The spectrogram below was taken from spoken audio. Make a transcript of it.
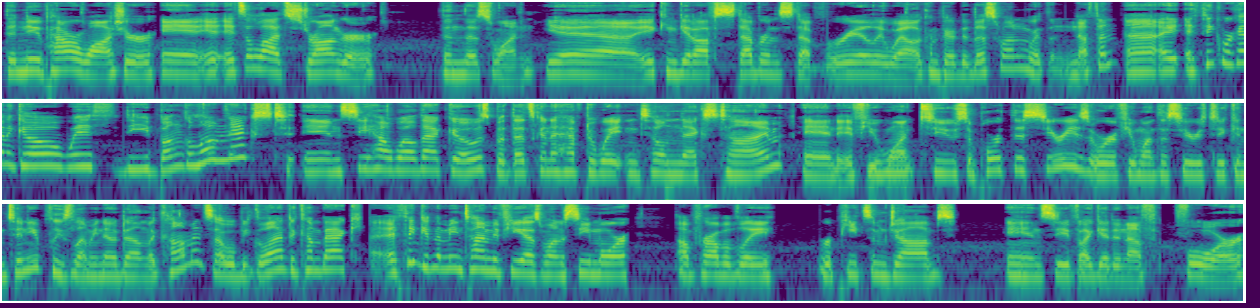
the new power washer, and it, it's a lot stronger than this one. Yeah, it can get off stubborn stuff really well compared to this one with nothing. Uh, I, I, think we're gonna go with the bungalow next and see how well that goes, but that's gonna have to wait until next time. And if you want to support this series or if you want the series to continue, please let me know down in the comments. I will be glad to come back. I think in the meantime, if you guys want to see more, I'll probably repeat some jobs and see if I get enough for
